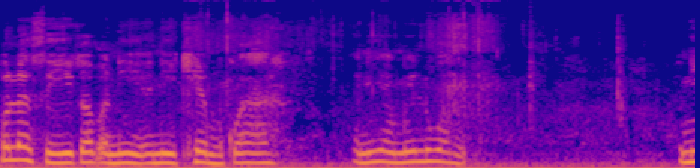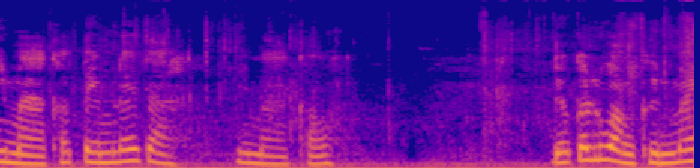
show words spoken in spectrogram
คนละสีกับอันนี้ อันนี้เข้มกว่า อันนี้ยังไม่ล่วง อันนี้หมากเขาเต็มเลยจ้ะ นี่หมากเขา เดี๋ยวก็ล่วงขึ้นไม้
